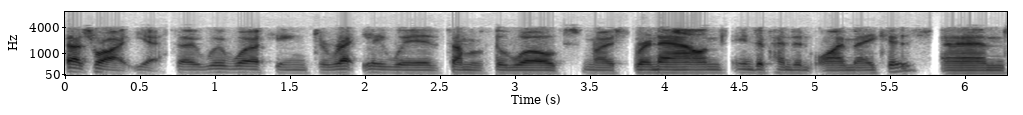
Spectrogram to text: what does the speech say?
That's right, yes. So we're working directly with some of the world's most renowned independent winemakers. And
